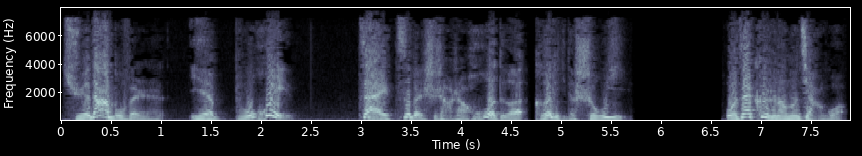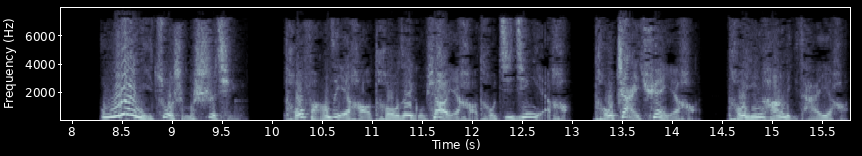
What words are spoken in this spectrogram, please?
绝大部分人也不会在资本市场上获得合理的收益。我在课程当中讲过，无论你做什么事情，投房子也好，投这股票也好，投基金也好，投债券也好，投银行理财也好，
